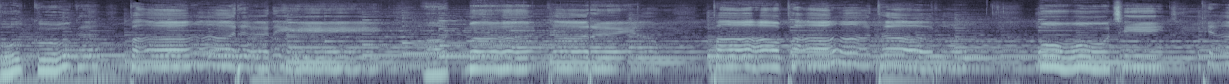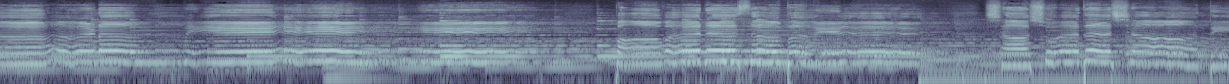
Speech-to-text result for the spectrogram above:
പോക്കുക പാരനേ. ആത്മകരയാം പാപധർമ്മം മോചിക്കണമേ പാവന സഭയിൽ ശാശ്വത ശാന്തി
